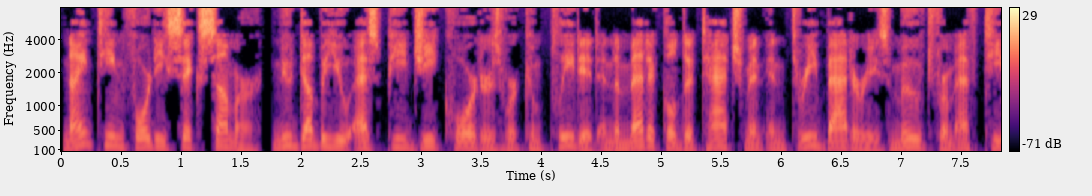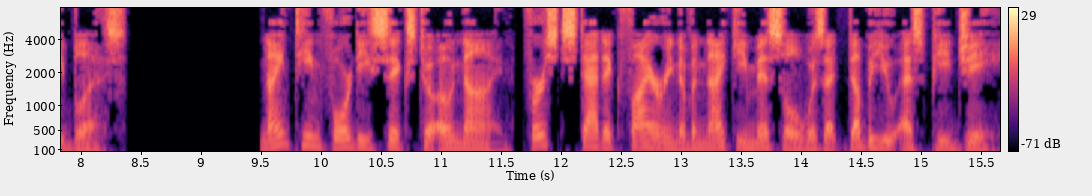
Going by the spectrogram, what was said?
1946 summer, new WSPG quarters were completed and the medical detachment and three batteries moved from FT Bliss. 1946–09, first static firing of a Nike missile was at WSPG.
